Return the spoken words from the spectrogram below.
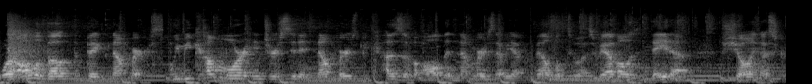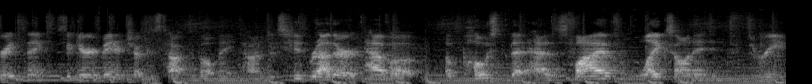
We're all about the big numbers. We become more interested in numbers because of all the numbers that we have available to us. We have all this data showing us great things. Gary Vaynerchuk has talked about many times is he'd rather have a, a post that has five likes on it and three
